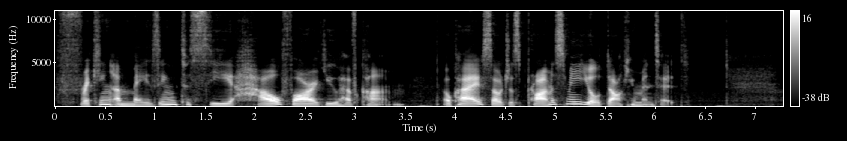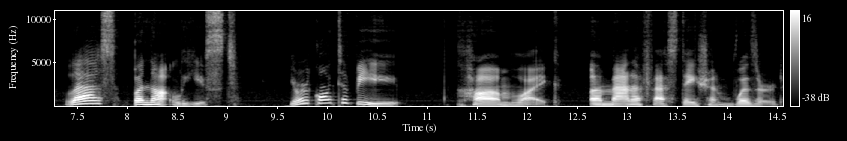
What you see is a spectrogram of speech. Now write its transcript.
freaking amazing to see how far you have come. Okay, so just promise me you'll document it. Last but not least, you're going to become like a manifestation wizard.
